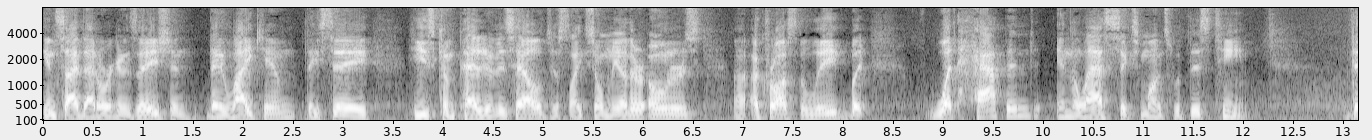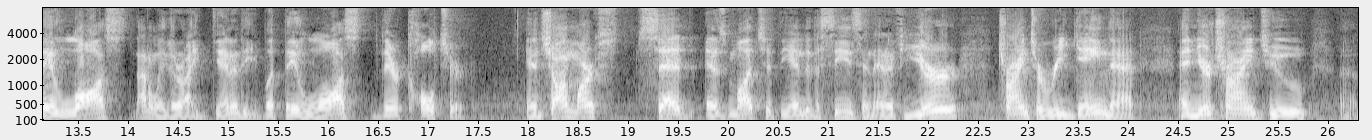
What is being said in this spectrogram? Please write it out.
inside that organization, they like him. They say he's competitive as hell, just like so many other owners uh, across the league. But what happened in the last six months with this team they lost not only their identity, but they lost their culture. And Sean Marks said as much at the end of the season. And if you're trying to regain that and you're trying to uh,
